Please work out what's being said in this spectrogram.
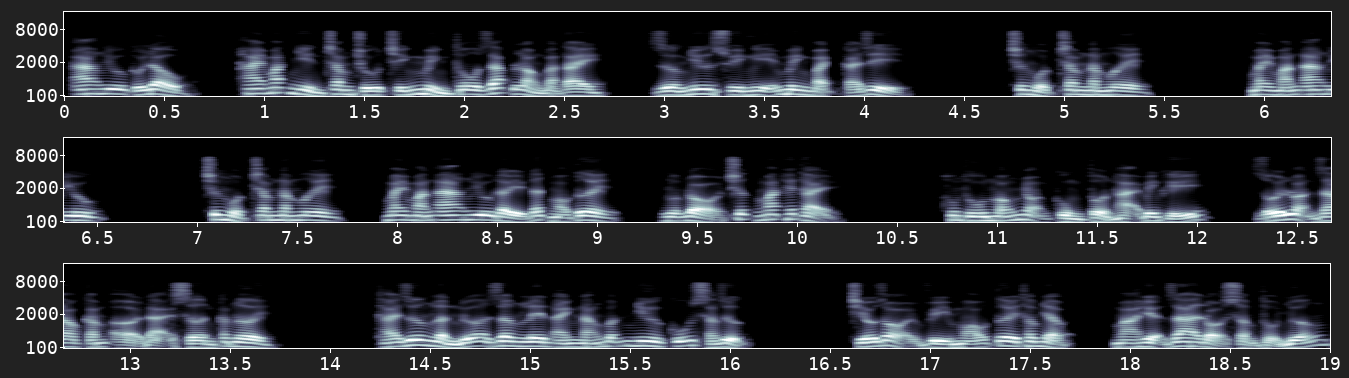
A ngưu cúi đầu, hai mắt nhìn chăm chú chính mình thô giáp lòng bàn tay, dường như suy nghĩ minh bạch cái gì. Chương một trăm năm mươi. May mắn a ngưu. Chương một trăm năm mươi, may mắn a ngưu đầy đất máu tươi, nhuộm đỏ trước mắt hết thảy. Hung thú móng nhọn cùng tổn hại binh khí, rối loạn dao cắm ở đại sơn các nơi thái dương lần nữa dâng lên ánh nắng vẫn như cũ sáng rực. Chiếu rọi vì máu tươi thâm nhập, mà hiện ra đỏ sầm thổ nhưỡng,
